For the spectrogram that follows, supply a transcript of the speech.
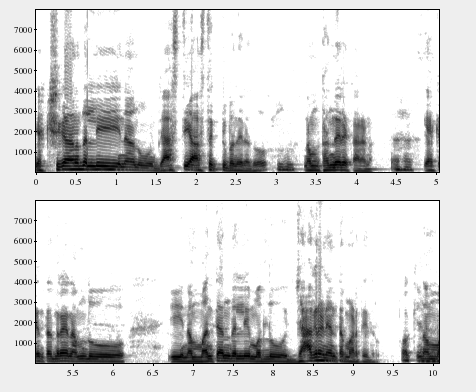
ಯಕ್ಷಗಾನದಲ್ಲಿ ನಾನು ಜಾಸ್ತಿ ಆಸಕ್ತಿ ಬಂದಿರೋದು ನಮ್ಮ ತಂದೆಯೇ ಕಾರಣ. ಯಾಕೆಂತಂದ್ರೆ ನಮ್ದು ಈ ನಮ್ಮ ಮಂತ್ಯಾನದಲ್ಲಿ ಮೊದಲು ಜಾಗರಣೆ ಅಂತ ಮಾಡ್ತಿದ್ರು. ನಮ್ಮ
